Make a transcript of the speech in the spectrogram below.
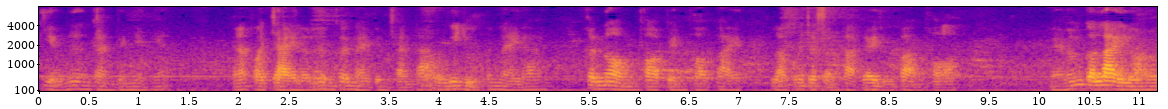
เกี่ยวเนื่องกันเป็นอย่างเนี้ย นะพอใจเราเริ่มข้างในเป็นชันทะมันก็อยู่ข้างในได้ข้างนอกมันพอเป็นพอไป เราก็จะสัมผัสได้ถึงความพอแต่มันก็ไล่ลงมา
